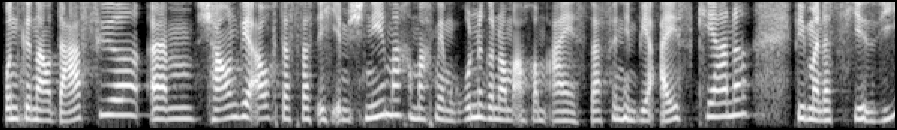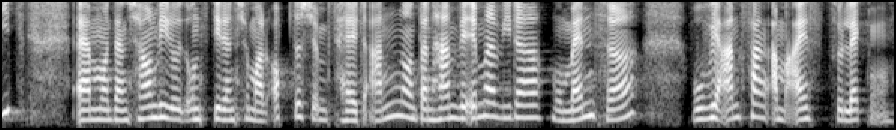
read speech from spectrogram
Und genau dafür ähm, schauen wir auch, das, was ich im Schnee mache, machen wir im Grunde genommen auch im Eis. Dafür nehmen wir Eiskerne, wie man das hier sieht. Ähm, und dann schauen wir uns die dann schon mal optisch im Feld an. Und dann haben wir immer wieder Momente, wo wir anfangen, am Eis zu lecken.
